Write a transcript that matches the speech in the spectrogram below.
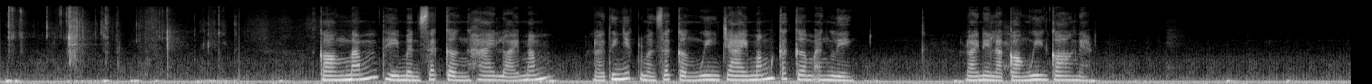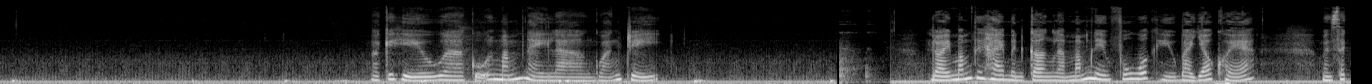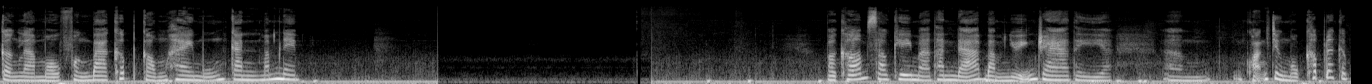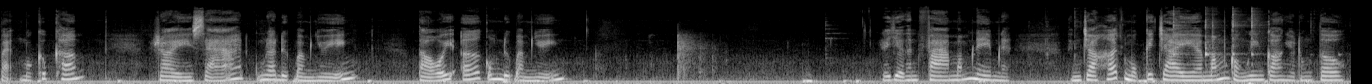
Còn mắm thì mình sẽ cần hai loại mắm loại thứ nhất là mình sẽ cần nguyên chai mắm cá cơm ăn liền loại này là còn nguyên con nè và cái hiệu à, của mắm này là Quảng Trị Loại mắm thứ hai mình cần là mắm nêm Phú Quốc, hiệu Bà Giáo Khỏe. Mình sẽ cần là 1 phần 3 cup cộng 2 muỗng canh mắm nêm. Và khóm sau khi mà Thanh đã bầm nhuyễn ra thì um, khoảng chừng một cúp đó các bạn, một cúp khóm. Rồi xả cũng đã được bầm nhuyễn, tỏi, ớt cũng được bầm nhuyễn. bây giờ Thanh pha mắm nêm nè thanh cho hết một cái chai mắm còn nguyên con vào trong tô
